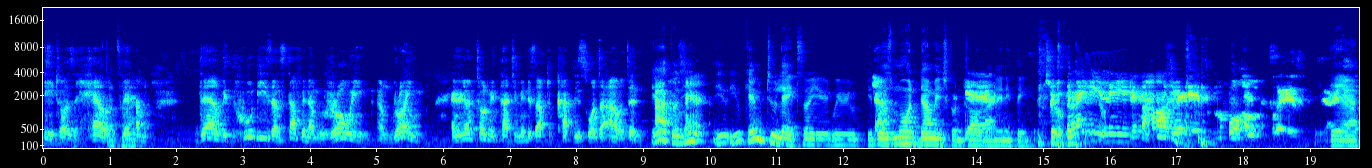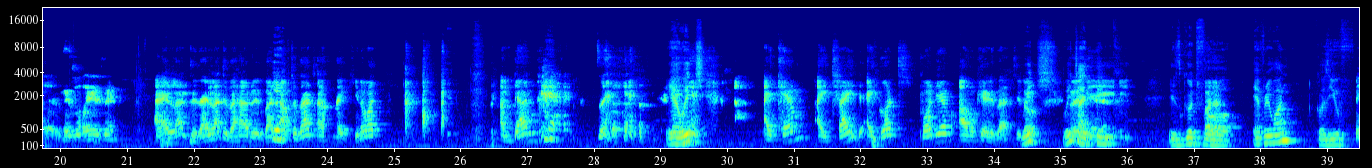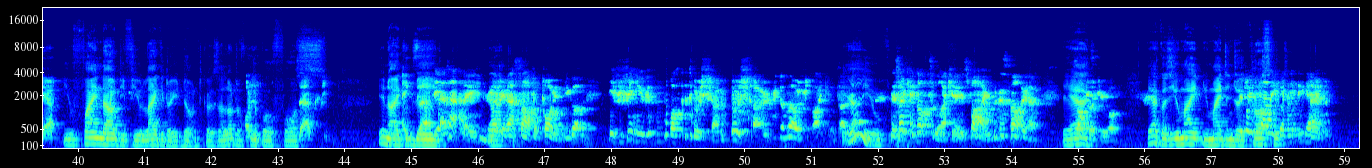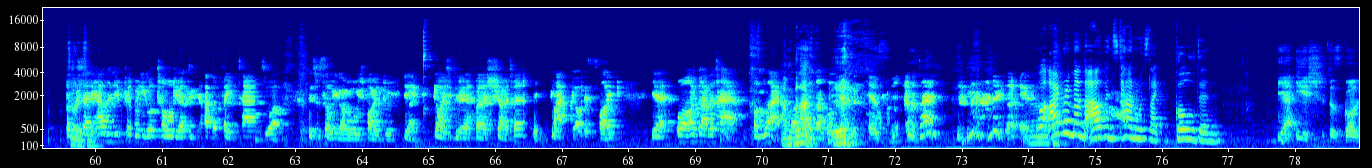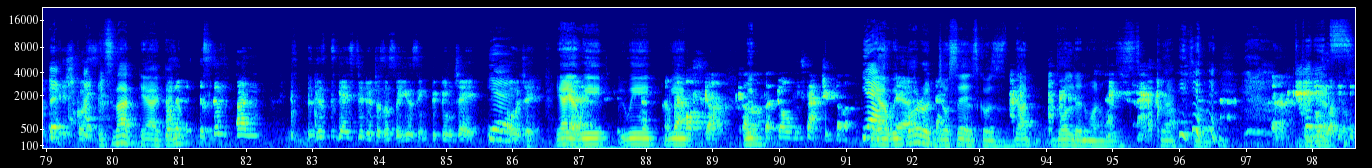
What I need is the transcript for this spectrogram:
It was hell. That's then hard. I'm there with hoodies and stuff and I'm rowing. I'm rowing. And Leon told me 30 minutes, I have to cut this water out. And Yeah, ah, because you, you you came too late, so you we it Yeah. was more damage control Yeah. than anything. True. The later you leave it, the harder it is, the more horrible it is. Yeah, It is what it is. Isn't it? I learned it. I learned it the hard way. But Yeah. after that, I'm like, you know what? I'm done. yeah. Which I came, I tried, I got podium. I'm okay with that. You know. which which Let I me- think is good Pardon? for everyone because you f- Yeah. you find out if you like it or you don't. Because a lot of people force. Exactly. You know, I could Exactly. be Yeah, exactly. And I think that's half the point. You got if you think you want to do a show, do a show. You don't know if you like it or don't. yeah you It's okay not to like it. It's fine. It's not. Yeah. It's not for yeah everyone. yeah because you might you might enjoy It's really funny CrossFit. when you, you know. Sorry, saying, sorry. how did you feel when you got told you had to have a fake tan as well? This is something I always find with you know guys who do their first show, especially black guys. It's like, yeah, well, I've got to have a tan. I'm black. I'm Like, black. Yeah. Yes. have a tan. Well, I remember Alvin's tan was like golden. Yeah, ish. It was golden It- ish. Because It's that yeah. I know. the same man this guy's student was also using Pippin J. Yeah. OJ. Yeah, yeah. We we we. that Oscar colour, we- that golden statue colour. Yeah. Yeah, we Yeah. borrowed Jose's because that golden one was crap. So. Yeah. Yes.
